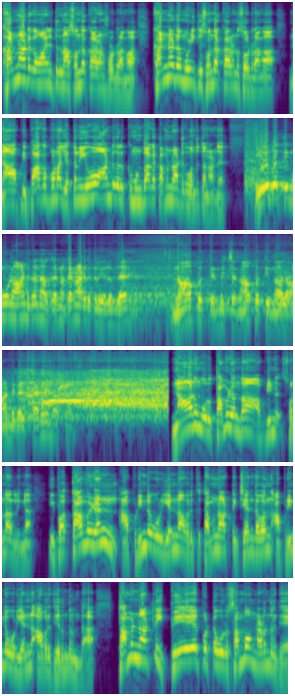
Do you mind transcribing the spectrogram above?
கர்நாடக மாநிலத்துக்கு நான் சொந்தக்காரன் சொல்கிறாங்க கன்னட மொழிக்கு சொந்தக்காரன் சொல்கிறாங்க நான் அப்படி பார்க்க போனால் எத்தனையோ ஆண்டுகளுக்கு முன்பாக தமிழ்நாட்டுக்கு வந்துட்டேன் நான். இருபத்தி மூணு ஆண்டு தான் நான் கர்நா கர்நாடகத்தில் இருந்தேன். நாற்பத்தி மிச்ச நாற்பத்தி நாலு ஆண்டுகள் தமிழ் மக்கள் நானும் ஒரு தமிழன் தான் அப்படின்னு சொன்னார் இல்லைங்களா? இப்போ தமிழன் அப்படின்ற ஒரு எண்ணம் அவருக்கு தமிழ்நாட்டை சேர்ந்தவன் அப்படின்ற ஒரு எண்ணம் அவருக்கு இருந்திருந்தா தமிழ்நாட்டில் இப்பேற்பட்ட ஒரு சம்பவம் நடந்திருக்கு.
